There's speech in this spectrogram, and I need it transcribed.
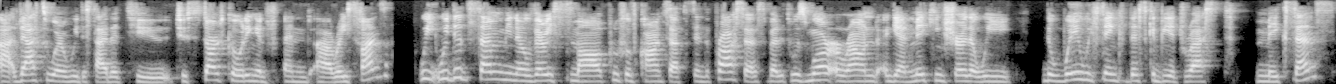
uh, that's where we decided to to start coding and, and uh, raise funds. We we did some you know very small proof of concepts in the process, but it was more around again making sure that we the way we think this could be addressed makes sense,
